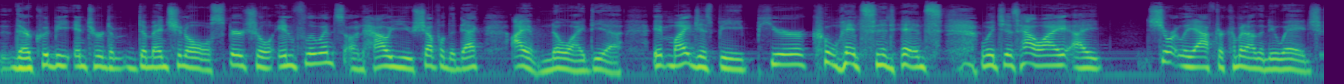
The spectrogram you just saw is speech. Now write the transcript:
there could be interdimensional spiritual influence on how you shuffle the deck. I have no idea. It might just be pure coincidence, which is how I, I shortly after coming out of the new age,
